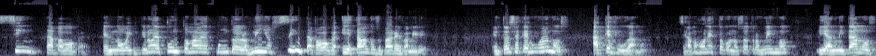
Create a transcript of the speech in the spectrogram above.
sin tapabocas. El 99.9 de los niños sin tapabocas y estaban con su padre de familia. Entonces, ¿a qué jugamos? ¿A qué jugamos? Seamos honestos con nosotros mismos y admitamos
